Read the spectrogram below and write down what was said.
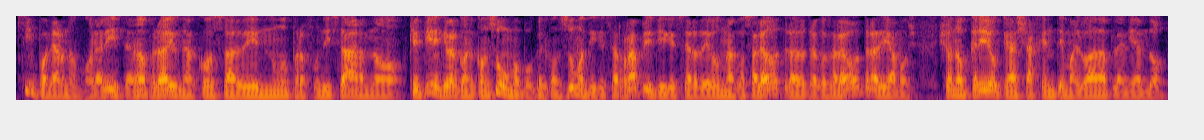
Sin ponernos moralistas, ¿no? Pero hay una cosa de no profundizar, no... Que tiene que ver con el consumo, porque el consumo tiene que ser rápido y tiene que ser de una cosa a la otra, de otra cosa a la otra. Digamos, yo no creo que haya gente malvada planeando,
